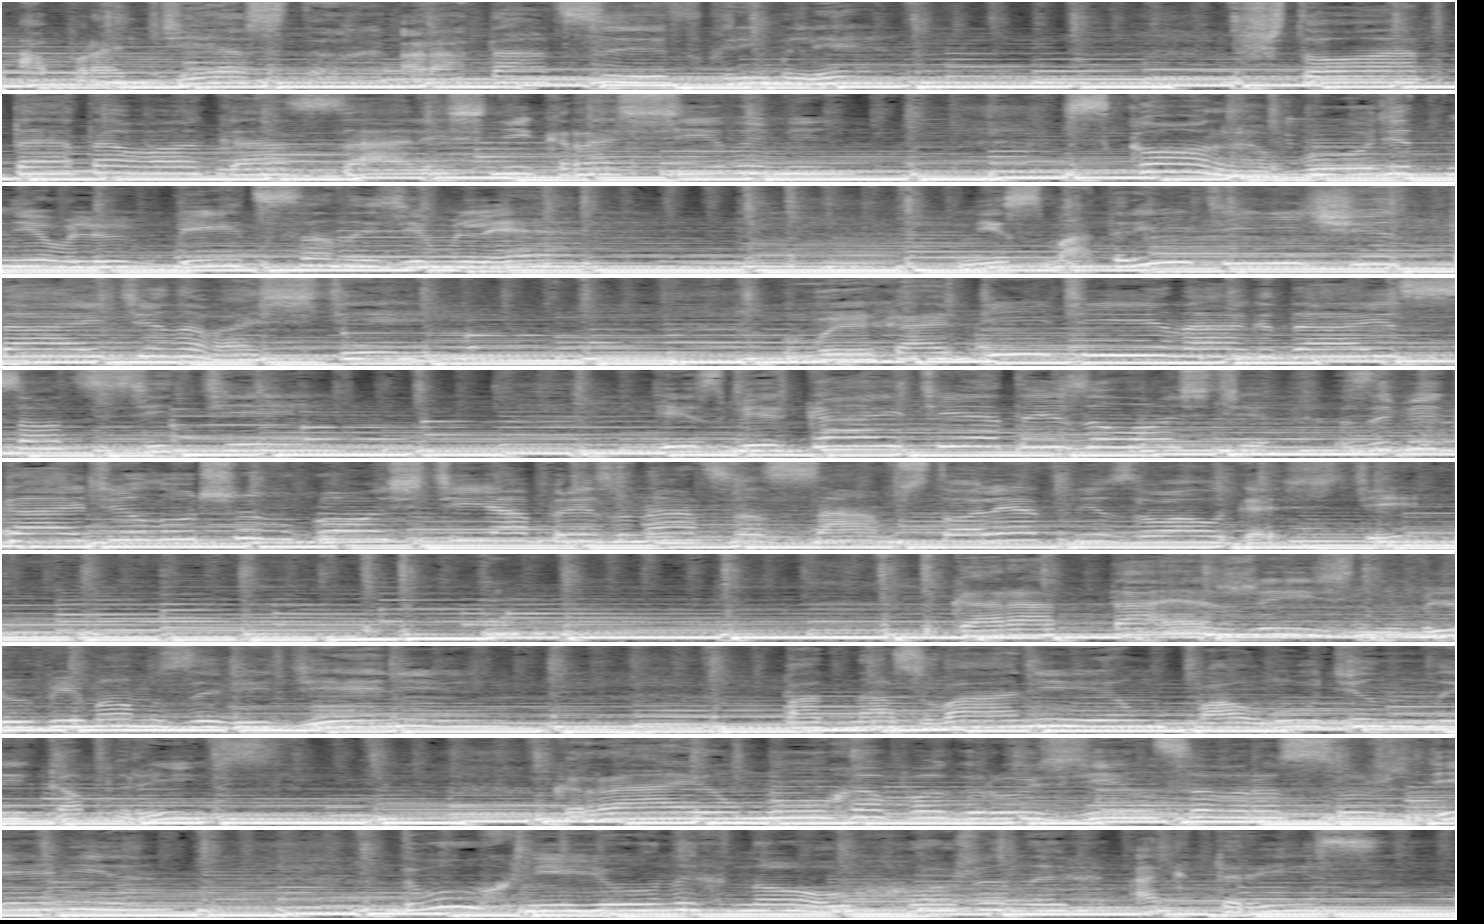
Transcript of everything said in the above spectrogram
О протестах, о ротации в Кремле Что от этого казались некрасивыми. Скоро будет не влюбиться на земле. Не смотрите, не читайте новостей. Выходите иногда из соцсетей Избегайте этой злости, забегайте лучше в гости. Я, признаться, сам сто лет не звал гостей. Коротая жизнь в любимом заведении. Под названием «Полуденный каприз» Краю муха погрузился в рассуждение Двух неюных, но ухоженных актрис —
